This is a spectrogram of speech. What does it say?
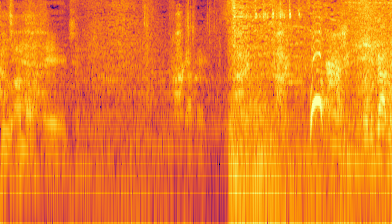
Dude, I'm on edge. Fuck. Okay. Woo! What got me?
